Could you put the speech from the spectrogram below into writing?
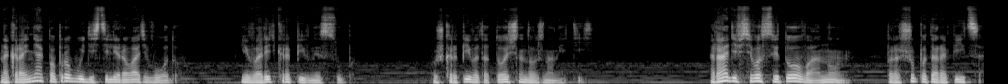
На крайняк попробую дистиллировать воду. И варить крапивный суп. Уж крапива-то точно должна найтись. Ради всего святого, Анон, прошу поторопиться.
